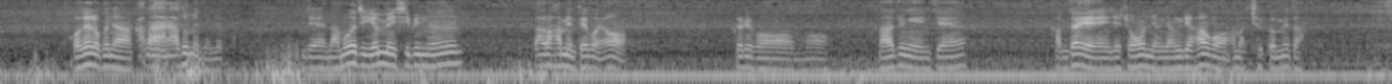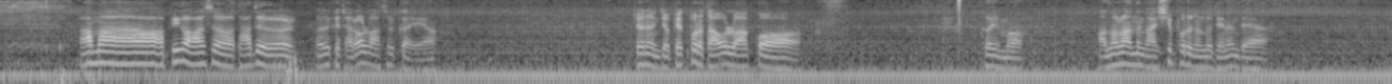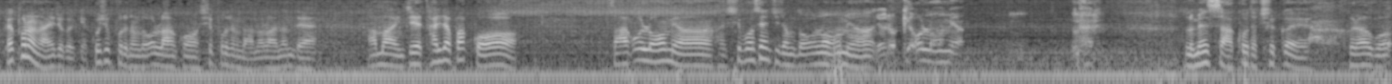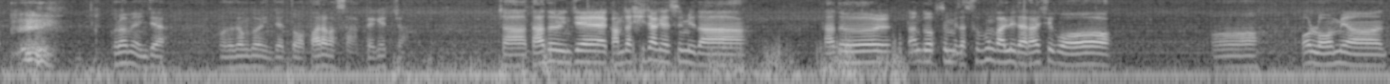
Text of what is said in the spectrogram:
그대로 그냥 가만 놔두면 됩니다. 이제 나머지 연면 시비는 따로 하면 되고요. 그리고 뭐 나중에 이제 감자에 이제 좋은 영양제하고 아마 칠 겁니다. 아마 비가 와서 다들 이렇게 잘 올라왔을 거예요. 저는 이제 100%다 올라왔고 거의 뭐 안 올라왔는 거 한 10% 정도 되는데 100%는 아니죠 그렇게. 90% 정도 올라왔고 10% 정도 안 올라왔는데 아마 이제 탄력 받고 싹 올라오면 한 15cm 정도 올라오면 이렇게 올라오면 루멘스 아코드 칠 거예요. 그러고 그러면 이제 어느 정도 이제 또 발화가 싹 되겠죠. 자 다들 이제 감자 시작했습니다. 다들 딴 거 없습니다. 수분 관리 잘 하시고 어 올라오면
